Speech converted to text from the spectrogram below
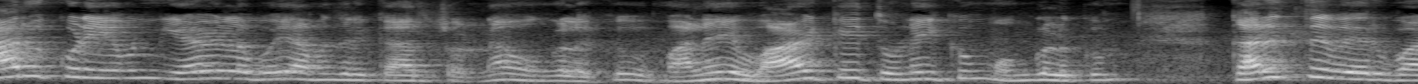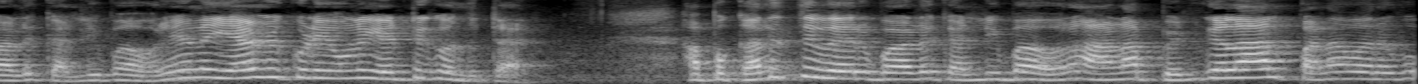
ஆறுக்குடையவன் ஏழில் போய் அமர்ந்திருக்கார் சொன்னால் உங்களுக்கு மனை வாழ்க்கை துணைக்கும் உங்களுக்கும் கருத்து வேறுபாடு கண்டிப்பாக வரும். ஏன்னா ஏழுக்குடையவனும் எட்டுக்கு வந்துட்டார். அப்போ கருத்து வேறுபாடு கண்டிப்பாக வரும். ஆனால் பெண்களால் பணவரவு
